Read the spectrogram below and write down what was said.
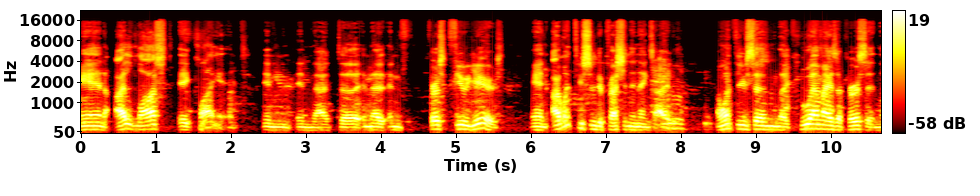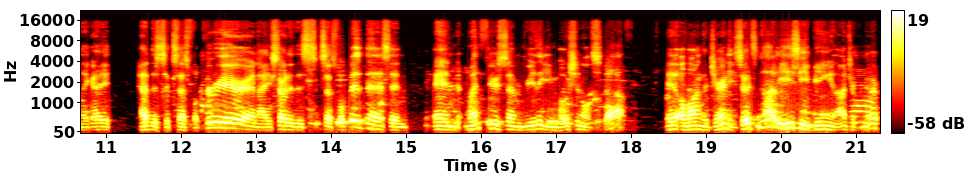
and I lost a client in in that uh, in that in the first few years. And I went through some depression and anxiety. I went through some like, who am I as a person? Like I had this successful career and I started this successful business and and went through some really emotional stuff in- along the journey. So it's not easy being an entrepreneur.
